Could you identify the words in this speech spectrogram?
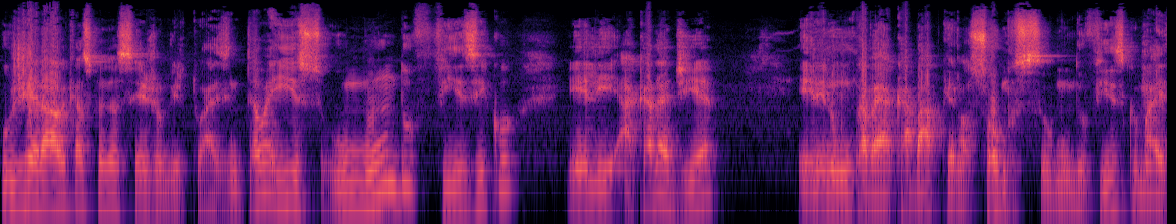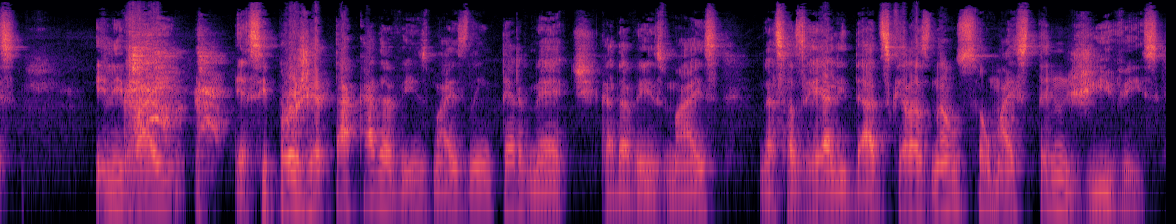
o geral é que as coisas sejam virtuais. Então é isso. O mundo físico, ele a cada dia, ele nunca vai acabar, porque nós somos o mundo físico, mas ele vai é, se projetar cada vez mais na internet, cada vez mais nessas realidades que elas não são mais tangíveis.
